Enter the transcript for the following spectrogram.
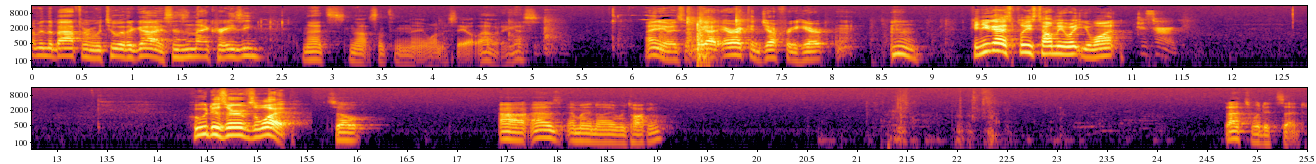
I'm in the bathroom with two other guys. Isn't that crazy? That's not something I want to say out loud, I guess. Anyways, we got Eric and Jeffrey here. Can you guys please tell me what you want? Deserve. Who deserves what? So, uh, as Emma and I were talking, that's what it said.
